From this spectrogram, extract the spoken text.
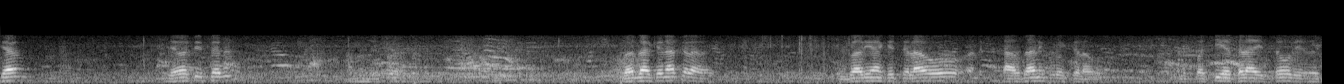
કેમ? વ્યવસ્થિત છે ને? બંધ આંખે ના ચલાવે? ઉગાડી આંખે ચલાવો અને સાવધાની પૂર્વક ચલાવો. અને પછી અથડાય તો વ્યવસ્થિત.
